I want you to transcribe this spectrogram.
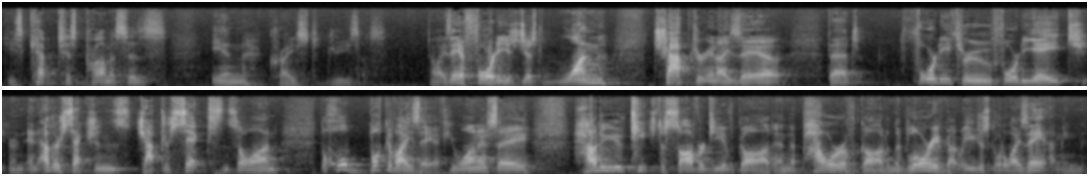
He's kept his promises in Christ Jesus. Now, Isaiah 40 is just one chapter in Isaiah that 40 through 48 and other sections, chapter 6 and so on. The whole book of Isaiah, if you want to say, how do you teach the sovereignty of God and the power of God and the glory of God? Well, you just go to Isaiah. I mean,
